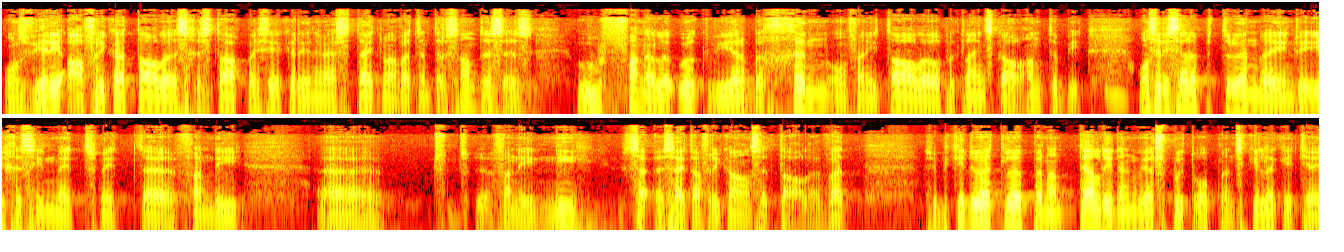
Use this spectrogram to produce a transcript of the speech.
Ons weet die Afrika tale is gestaak by sekere universiteite, maar wat interessant is is hoe van hulle ook weer begin om van die tale op 'n klein skaal aan te bied. Mm. Ons het dieselfde patroon by NWU gesien met met uh van die uh van die nie Suid-Afrikaanse tale wat so 'n bietjie doodloop en dan tel die ding weer spoed op en skielik het jy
